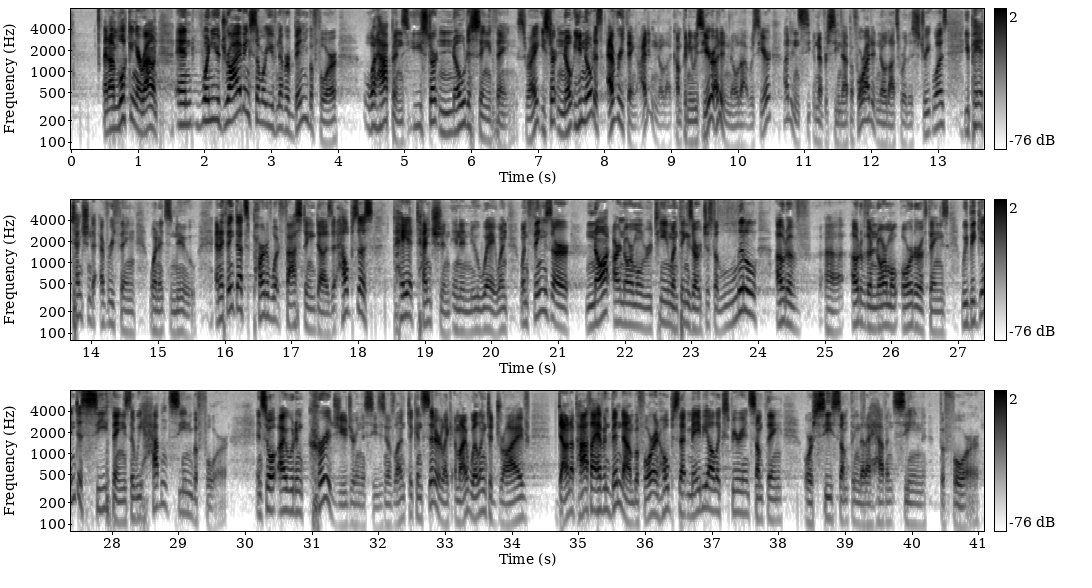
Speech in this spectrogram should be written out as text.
and I'm looking around. And when you're driving somewhere you've never been before, what happens? You start noticing things, right? You start no, you notice everything. I didn't know that company was here. I didn't know that was here. I didn't see, I've never seen that before. I didn't know that's where this street was. You pay attention to everything when it's new, and I think that's part of what fasting does. It helps us pay attention in a new way when when things are not our normal routine, when things are just a little out of uh, out of the normal order of things, we begin to see things that we haven't seen before. And so I would encourage you during the season of Lent to consider like, am I willing to drive down a path I haven't been down before in hopes that maybe I'll experience something or see something that I haven't seen before?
